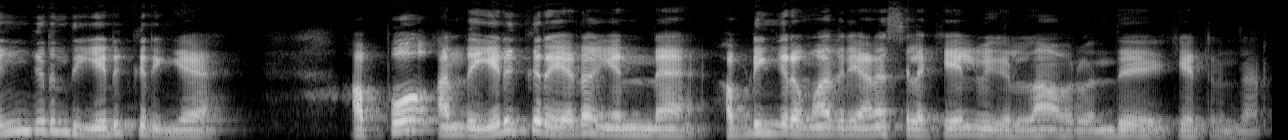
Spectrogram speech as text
எங்கிருந்து எடுக்கிறீங்க? அப்போது அந்த எடுக்கிற இடம் என்ன? அப்படிங்கிற மாதிரியான சில கேள்விகள்லாம் அவர் வந்து கேட்டிருந்தார்.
